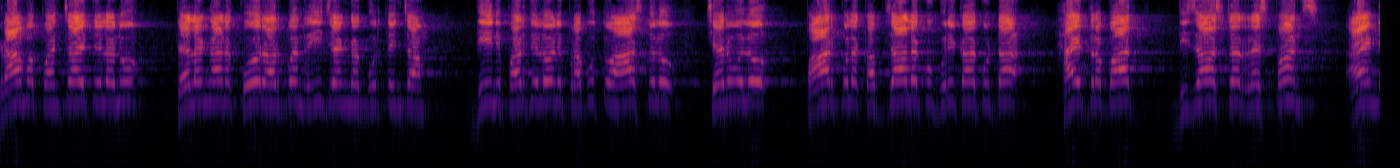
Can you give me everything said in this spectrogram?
గ్రామ పంచాయతీలను తెలంగాణ కోర్ అర్బన్ రీజియన్గా గుర్తించాం. దీని పరిధిలోని ప్రభుత్వ ఆస్తులు చెరువులు పార్కుల కబ్జాలకు గురికాకుండా Hyderabad disaster response and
